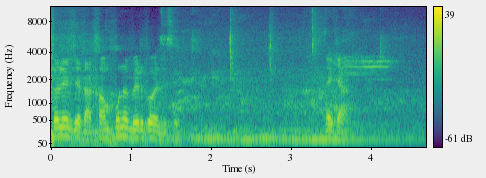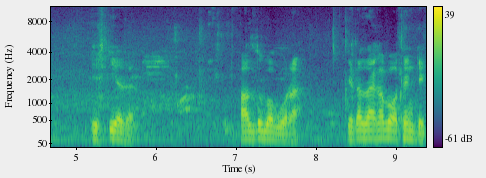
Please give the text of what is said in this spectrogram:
সলিড যেটা, সম্পূর্ণ বের করে দিছে। এটা টেস্টি আছে ফালতু বকবরা যেটা দেখাবে অথেন্টিক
